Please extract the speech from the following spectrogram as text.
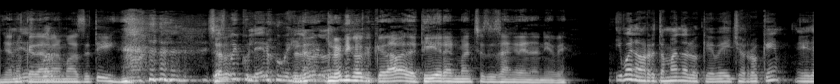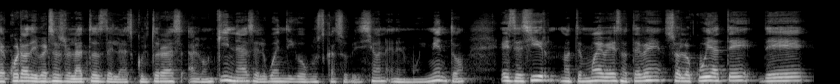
ya no quedaba más de ti. Eso es muy culero, güey. lo único que quedaba de ti eran manchas de sangre en la nieve. Y bueno, retomando lo que había dicho Roque, eh, de acuerdo a diversos relatos de las culturas algonquinas, el Wendigo busca su visión en el movimiento, es decir, no te mueves, no te ve, solo cuídate de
